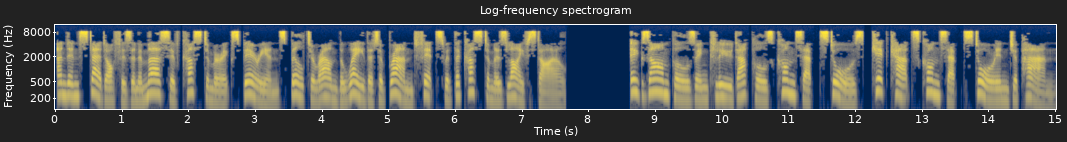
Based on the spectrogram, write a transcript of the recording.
and instead offers an immersive customer experience built around the way that a brand fits with the customer's lifestyle. Examples include Apple's concept stores, KitKat's concept store in Japan,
